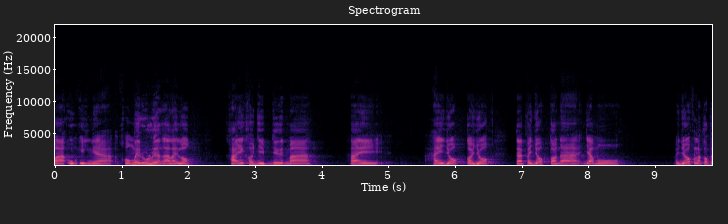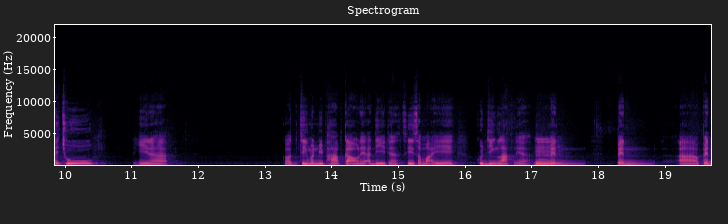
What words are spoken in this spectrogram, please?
ว่าอุ้งอิงเนี่ยคงไม่รู้เรื่องอะไรหรอก ใครเขาหยิบยื่นมาให้ให้ยกก็ยก แต่ไปยกต่อหน้าย่าโม ไปยกแล้วก็ไปชู อย่างนี้นะฮะก็จริงมันมีภาพเก่าในอดีตนะที่สมัยคุณยิ่งรักษณ์เนี่ยอืม เป็น เป็นอ่าเป็น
